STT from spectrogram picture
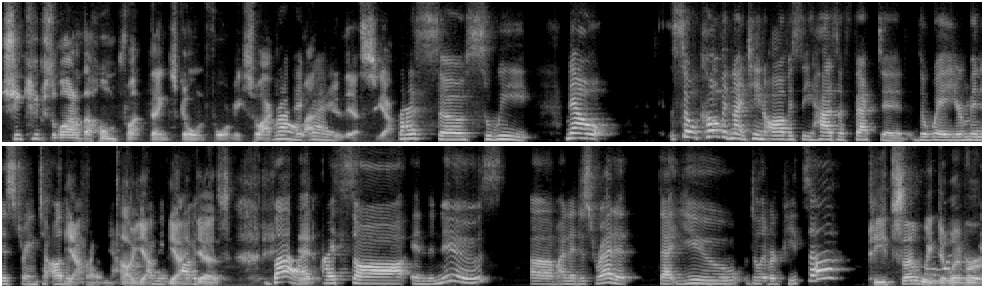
she keeps a lot of the home front things going for me. So I can Right, right. do this. Yeah. That's so sweet. Now, so COVID 19 obviously has affected the way you're ministering to others Yeah. right now. Oh, yeah. I mean, yeah, it does. But Yeah. I saw in the news, um, and I just read it, that you delivered pizza. Pizza. We Oh, deliver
